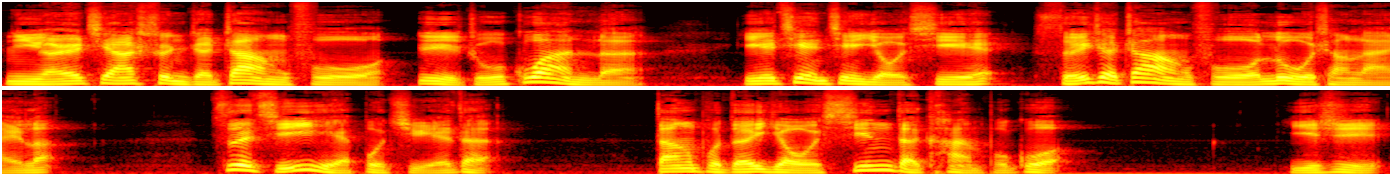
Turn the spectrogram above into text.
女儿家顺着丈夫日逐惯了，也渐渐有些随着丈夫路上来了。自己也不觉得，当不得有心的看不过。一日，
